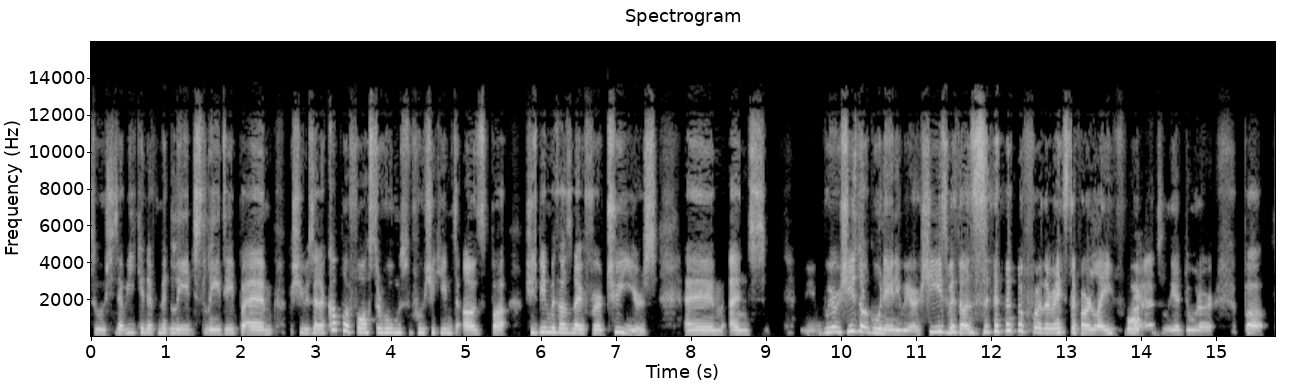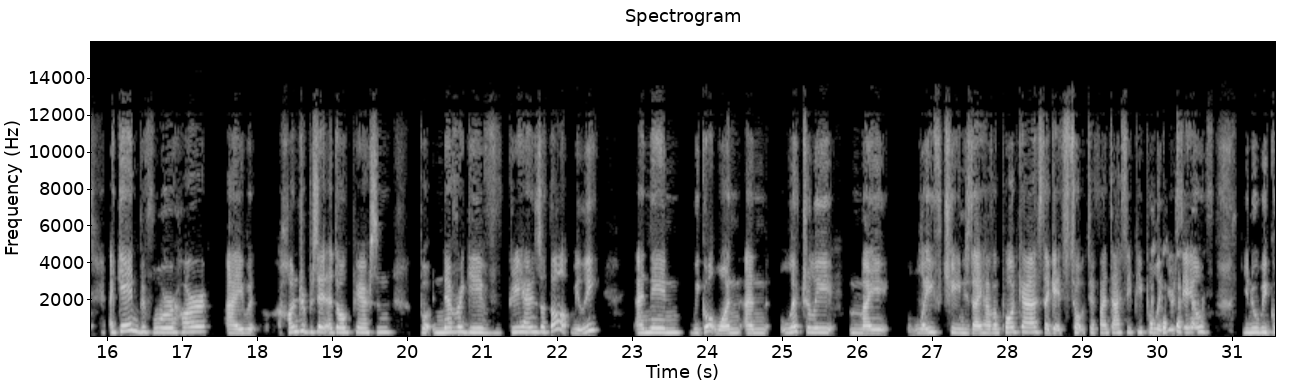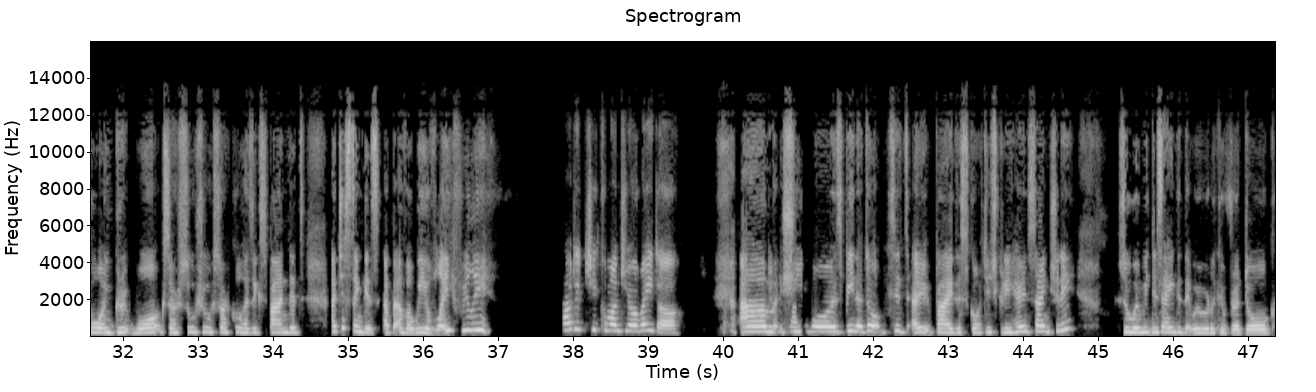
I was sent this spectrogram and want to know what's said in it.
So she's a wee kind of middle-aged lady, but um, she was in a couple of foster homes before she came to us. But she's been with us now for two years, um, and we're she's not going anywhere. She's with us for the rest of her life. We absolutely adore her. But again, before her, I was hundred percent a dog person, but never gave greyhounds a thought really. And then we got one, and literally my life changed. I have a podcast. I get to talk to fantastic people like yourself. you know, we go on group walks. Our social circle has expanded. I just think it's a bit of a way of life, really. How did she come onto your radar? Um, she was being adopted out by the Scottish Greyhound Sanctuary. So when we decided that we were looking for a dog,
